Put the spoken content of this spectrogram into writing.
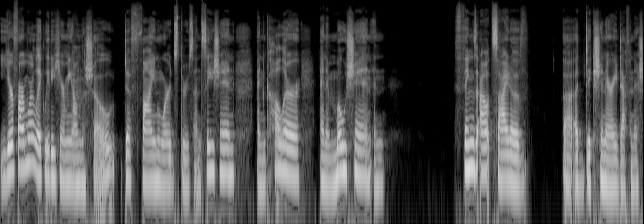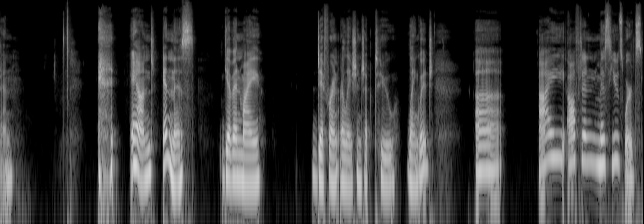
you're far more likely to hear me on the show define words through sensation and color and emotion and things outside of uh, a dictionary definition. and in this, given my different relationship to language, uh, I often misuse words.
